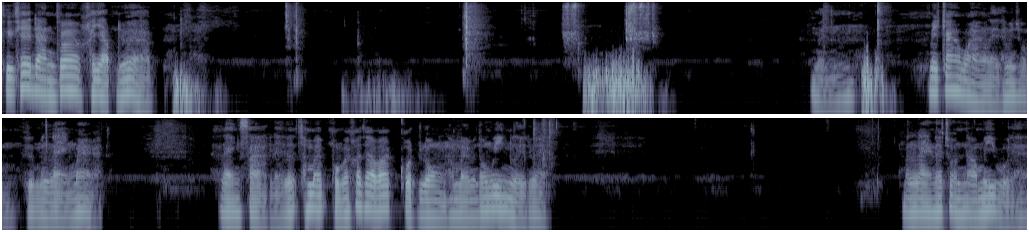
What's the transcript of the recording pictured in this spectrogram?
คือแค่ดันก็ขยับด้วยครับเหมือนไม่กล้าวางเลยท่านผู้ชม คือมันแรงมากอะ แรงสาดเลยแล้วทำไมผมไม่เข้าใจว่ากดลงทำไมมันต้องวิ่งเลยด้วย มันแรงแล้วจนเอาไม่อยู่แล้ว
